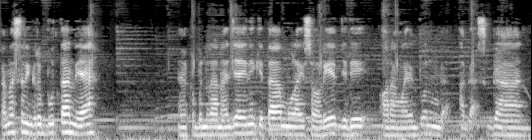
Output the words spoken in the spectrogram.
Karena sering rebutan ya. Nah kebenaran aja ini kita mulai solid jadi orang lain pun nggak agak segan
